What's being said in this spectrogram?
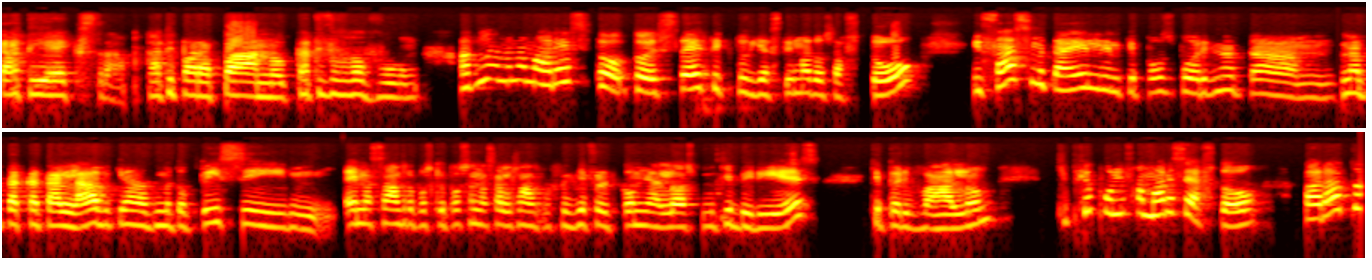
κάτι έξτρα, κάτι παραπάνω, κάτι βαβαβούμ. Απλά εμένα μου αρέσει το, το aesthetic του διαστήματος αυτό, η φάση με τα alien και πώς μπορεί να τα, να τα καταλάβει και να αντιμετωπίσει ένας άνθρωπος και πώς ένας άλλος άνθρωπος έχει διαφορετικό μυαλό, ας πούμε, και εμπειρίες και περιβάλλον. Και πιο πολύ θα μου άρεσε αυτό, παρά το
